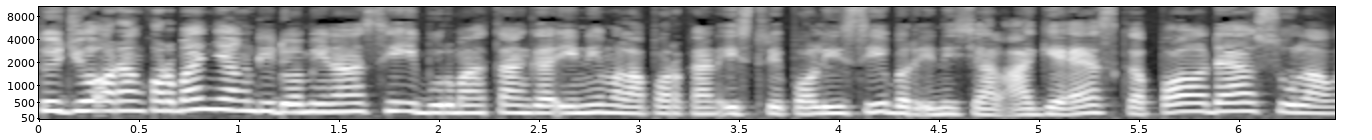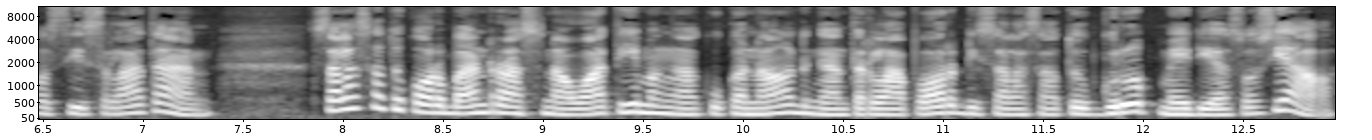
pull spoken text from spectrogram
Tujuh orang korban yang didominasi ibu rumah tangga ini melaporkan istri polisi berinisial AGS ke Polda Sulawesi Selatan. Salah satu korban, Rasnawati, mengaku kenal dengan terlapor di salah satu grup media sosial.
